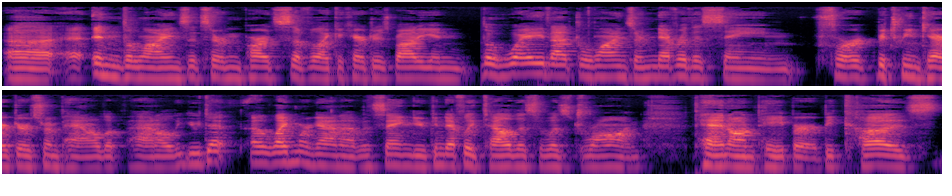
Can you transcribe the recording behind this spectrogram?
uh, in the lines at certain parts of like a character's body, and the way that the lines are never the same for between characters from panel to panel. You de- uh, like Morgana was saying, you can definitely tell this was drawn pen on paper because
